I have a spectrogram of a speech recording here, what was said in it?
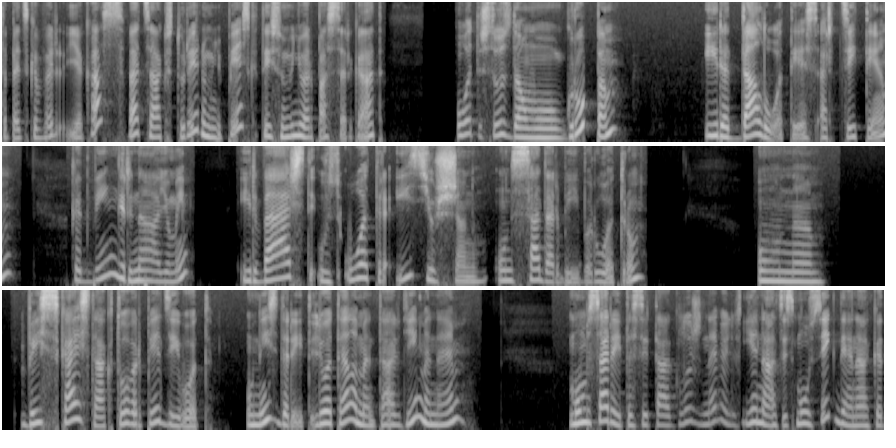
Tāpēc, ka, var, ja kas, vecāks tur ir un viņu pieskatīs, un viņu var pasargāt. Otrs uzdevumu grupam ir daloties ar citiem, kad vingrinājumi ir vērsti uz otra izjūšanu un sadarbību ar otru. Un uh, viss skaistāk to var piedzīvot un izdarīt ļoti elementāri ģimenēm. Mums arī tas ir tā gluži neviļus ienācis mūsu ikdienā, ka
